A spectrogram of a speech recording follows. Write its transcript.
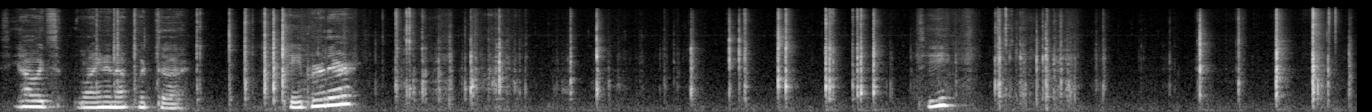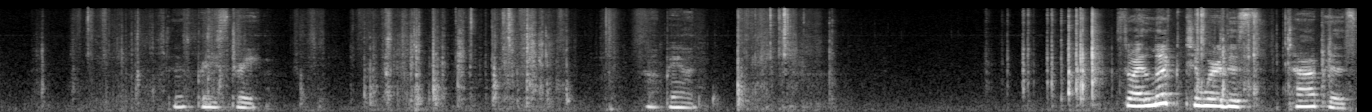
See how it's lining up with the paper there? See It's pretty straight. Not bad. So I look to where this top is.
